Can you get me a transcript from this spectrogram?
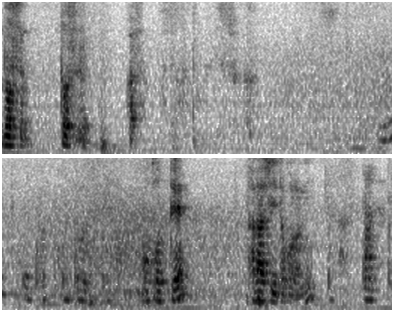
どうするどうする？お母さん。怒って。正しいところにだって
